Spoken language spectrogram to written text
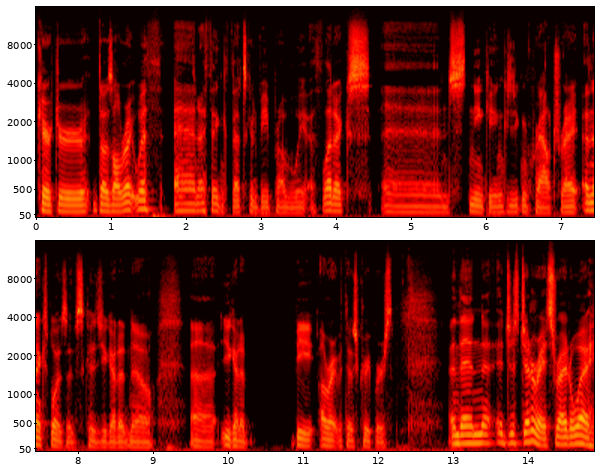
character does all right with, and I think that's going to be probably athletics and sneaking because you can crouch, right? And explosives because you got to know, uh, you got to be all right with those creepers. And then it just generates right away.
